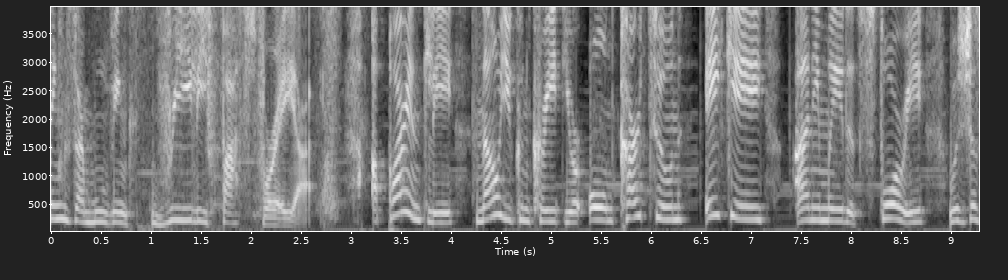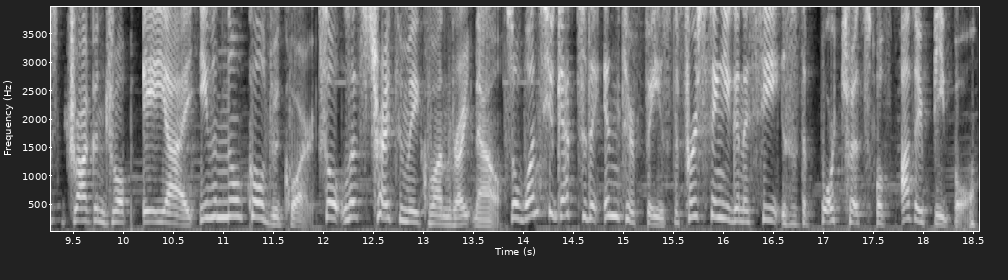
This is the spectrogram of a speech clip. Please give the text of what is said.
things are moving really fast for AI. Apparently, now you can create your own cartoon, aka animated story with just drag and drop AI, even no code required. So let's try to make one right now. So once you get to the interface, the first thing you're gonna see is the portraits of other people.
